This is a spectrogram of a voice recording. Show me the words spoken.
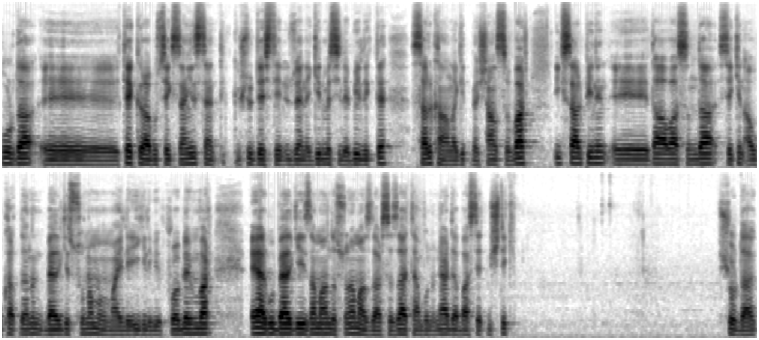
Burada e, tekrar bu 87 centlik güçlü desteğin üzerine girmesiyle birlikte sarı kanala gitme şansı var. XRP'nin e, davasında SEC'in avukatlarının belge sunamama ile ilgili bir problemi var. Eğer bu belgeyi zamanında sunamazlarsa zaten bunu nerede bahsetmiştik? Şurada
